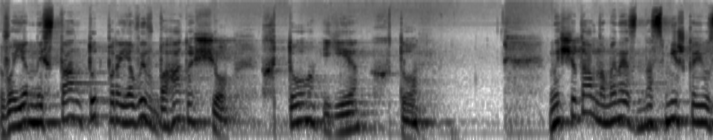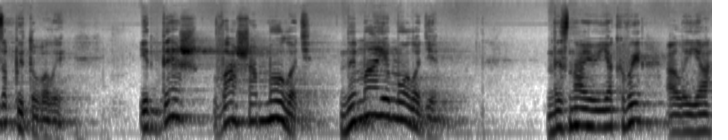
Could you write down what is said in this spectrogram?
Воєнний стан тут проявив багато що, хто є хто. Нещодавно мене з насмішкою запитували, і де ж ваша молодь? Немає молоді. Не знаю, як ви, але я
